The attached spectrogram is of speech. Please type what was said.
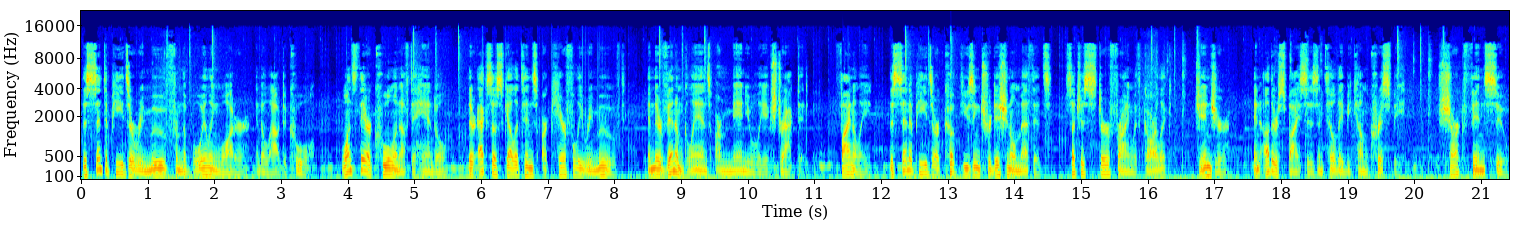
the centipedes are removed from the boiling water and allowed to cool. Once they are cool enough to handle, their exoskeletons are carefully removed and their venom glands are manually extracted. Finally, the centipedes are cooked using traditional methods, such as stir-frying with garlic, ginger, and other spices until they become crispy. Shark fin soup.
